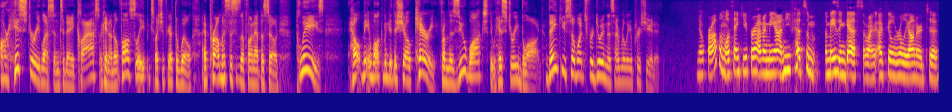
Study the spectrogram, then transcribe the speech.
our history lesson today, class. Okay, now don't fall asleep, especially if you're at the will. I promise this is a fun episode. Please help me and welcome me to the show, Carrie from the Zoo Walks Through History blog. Thank you so much for doing this. I really appreciate it. No problem. Well, thank you for having me on. You've had some amazing guests, so I, I, feel really honored to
